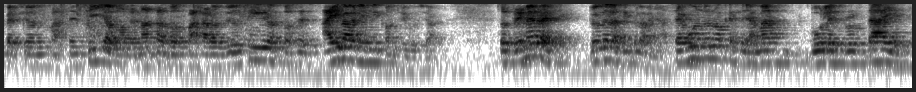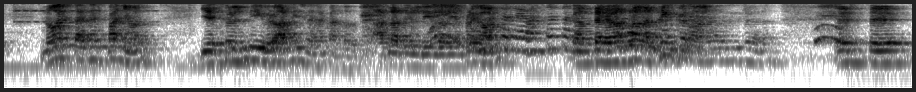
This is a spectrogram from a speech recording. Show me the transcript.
versión más sencilla donde matas dos pájaros de un tiro, entonces ahí va a venir mi contribución. Entonces, primero ese, Club de las 5 de la mañana. Segundo, uno que se llama Bulletproof Diet. No está en español y es un libro, así suena cuando hablas de un libro bien fregón. ¿Cuándo te levantas a las Cuando te levantas a las 5 de la mañana, así suena. Este,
